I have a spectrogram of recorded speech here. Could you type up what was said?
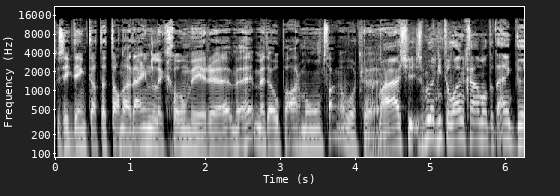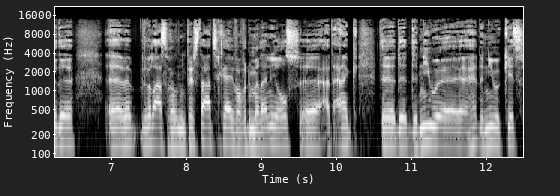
Dus ik denk dat het dan uiteindelijk gewoon weer uh, met open armen ontvangen wordt. maar als je, ze moet ook niet te lang gaan, want uiteindelijk de, de we hebben laatst een presentatie gegeven over de millennials. uiteindelijk de, de, de, nieuwe, de nieuwe kids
